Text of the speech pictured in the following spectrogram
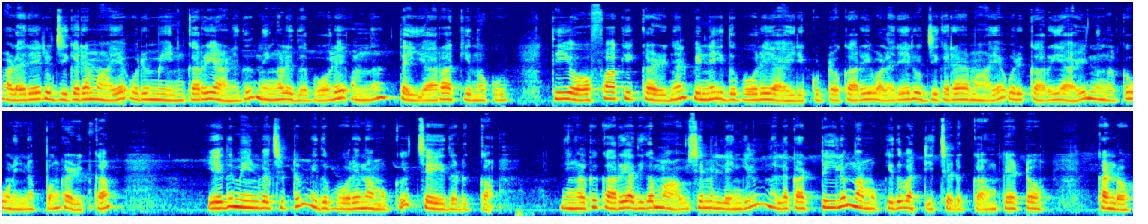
വളരെ രുചികരമായ ഒരു മീൻ കറിയാണിത്. നിങ്ങൾ ഇതുപോലെ ഒന്ന് തയ്യാറാക്കി നോക്കൂ. തീ ഓഫാക്കി കഴിഞ്ഞാൽ പിന്നെ ഇതുപോലെ ആയിരിക്കും കറി വളരെ രുചികരമായ ഒരു കറിയായി നിങ്ങൾക്ക് ഊണിനൊപ്പം കഴിക്കാം. ഏത് മീൻ വെച്ചിട്ടും ഇതുപോലെ നമുക്ക് ചെയ്തെടുക്കാം. നിങ്ങൾക്ക് കറി അധികം ആവശ്യമില്ലെങ്കിൽ നല്ല കട്ടിയിലും നമുക്കിത് വറ്റിച്ചെടുക്കാം കേട്ടോ. കണ്ടോ?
